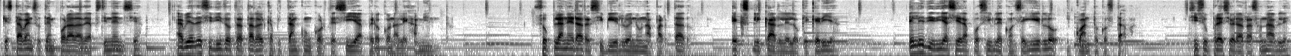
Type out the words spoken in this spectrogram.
que estaba en su temporada de abstinencia, había decidido tratar al capitán con cortesía pero con alejamiento. Su plan era recibirlo en un apartado, explicarle lo que quería. Él le diría si era posible conseguirlo y cuánto costaba. Si su precio era razonable,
